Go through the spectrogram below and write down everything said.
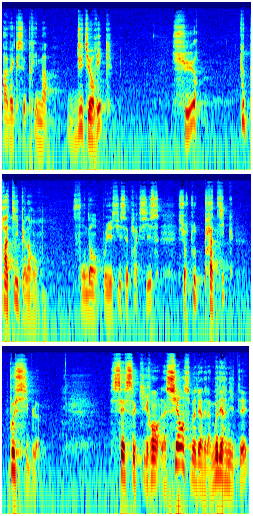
avec ce primat du théorique sur toute pratique, alors en fondant poiesis et praxis, sur toute pratique possible. C'est ce qui rend la science moderne et la modernité,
